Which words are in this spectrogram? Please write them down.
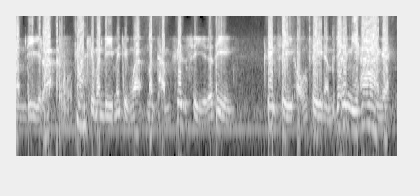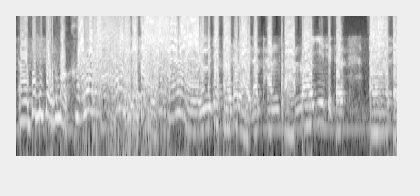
มันดีละค่ะคือมันดีไม่ถึงว่ามันทำขึ้นสี่แล้วทีเองขึ้นสี่ของสี่เนี่ยมันจะได้มีห้าไงเออพี่นิพนธ์เขาบอกขอเลยมันจะไปเท่าไหร่แล้วมันจะไปเท่าไหร่นะพันสามร้อยยี่สิบเออแต่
